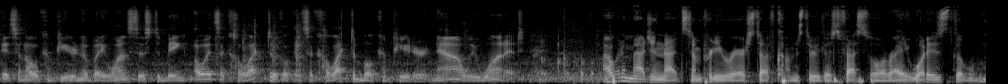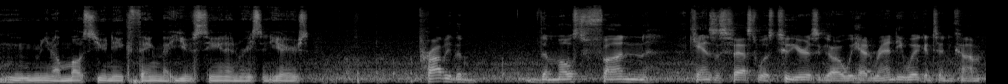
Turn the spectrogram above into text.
"it's an old computer, nobody wants this" to being "oh, it's a collectible, it's a collectible computer. Now we want it." I would imagine that some pretty rare stuff comes through this festival, right? What is the mm, you know most unique thing that you've seen in recent years? Probably the the most fun Kansas Fest was two years ago. We had Randy Wigginton come.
